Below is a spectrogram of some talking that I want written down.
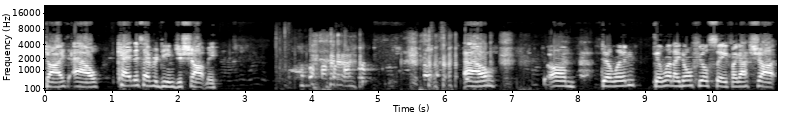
Guys, ow. Katniss Everdeen just shot me. Ow. Um, Dylan, Dylan, I don't feel safe. I got shot.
